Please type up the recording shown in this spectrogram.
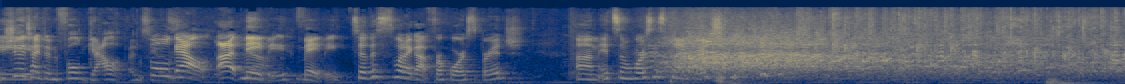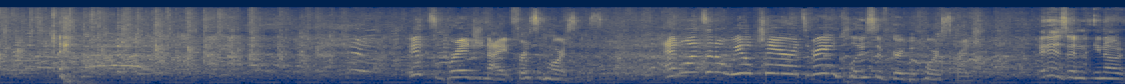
You should have typed in full gallop and Full gallop. Uh, maybe, maybe. So this is what I got for horse bridge. Um, it's some horses playing bridge. it's bridge night for some horses. And one's in a wheelchair. It's a very inclusive group of horse bridge. It is, and you know,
